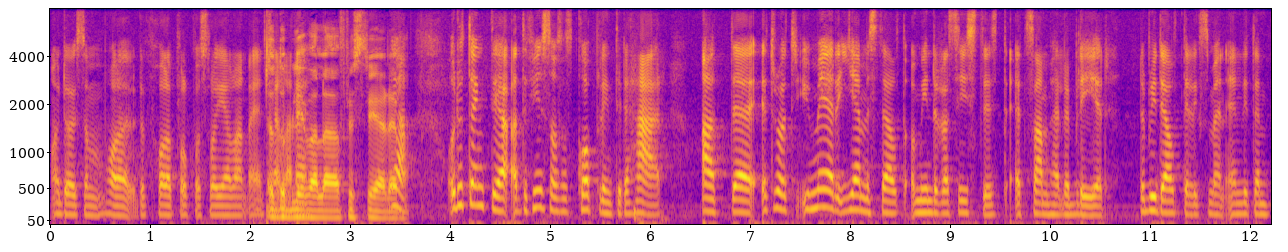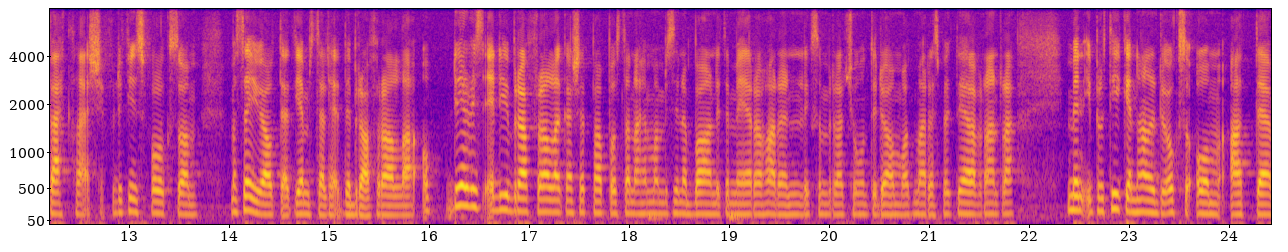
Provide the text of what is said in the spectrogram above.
Och då, liksom håller, då håller folk på att slå ihjäl varandra i en Ja, då källare. blev alla frustrerade. Ja, och då tänkte jag att det finns någon sorts koppling till det här. Att eh, jag tror att ju mer jämställt och mindre rasistiskt ett samhälle blir, då blir det alltid liksom en, en liten backlash. För det finns folk som, man säger ju alltid att jämställdhet är bra för alla. Och delvis är det ju bra för alla, kanske att pappa stannar hemma med sina barn lite mer och har en liksom, relation till dem och att man respekterar varandra. Men i praktiken handlar det också om att eh,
